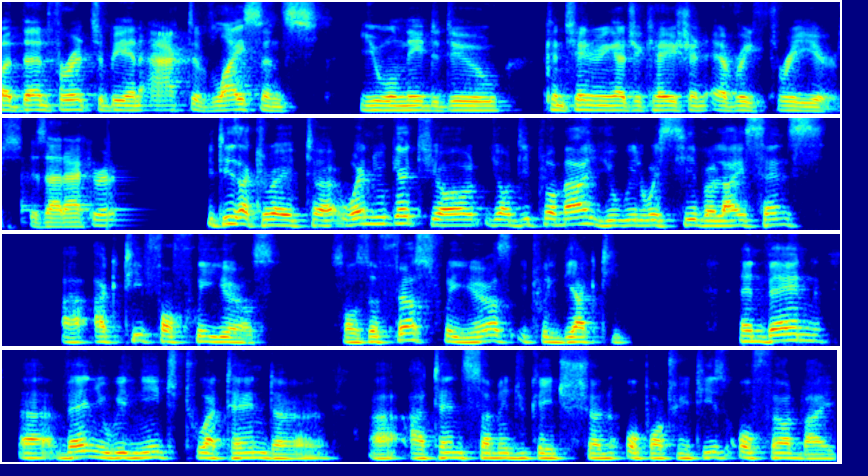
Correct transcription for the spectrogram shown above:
But then for it to be an active license, you will need to do continuing education every three years. Is that accurate? It is accurate. Uh, when you get your, your diploma, you will receive a license uh, active for three years. So the first three years, it will be active and then uh, then you will need to attend uh, uh, attend some education opportunities offered by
